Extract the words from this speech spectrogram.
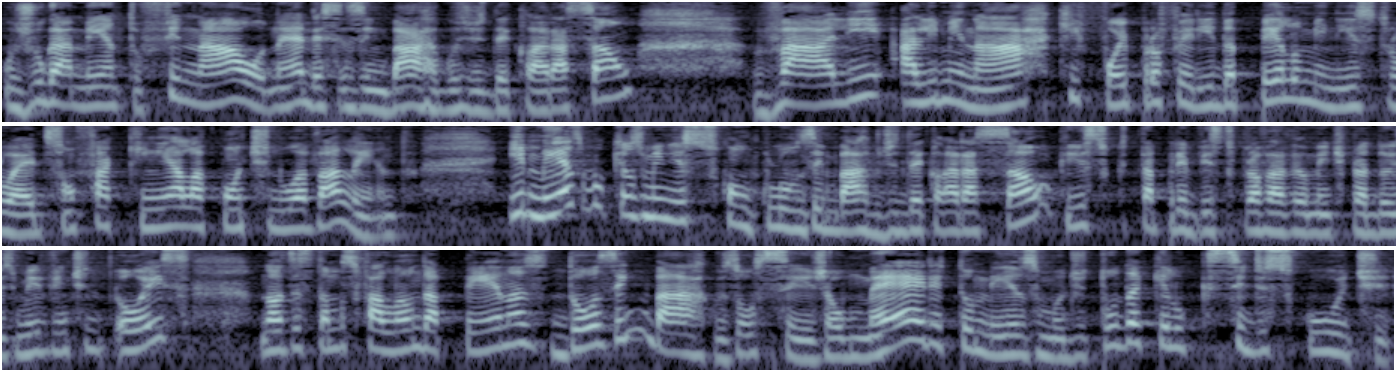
o julgamento final né, desses embargos de declaração, vale a liminar que foi proferida pelo ministro Edson Fachin, ela continua valendo. E mesmo que os ministros concluam os embargos de declaração, que isso está previsto provavelmente para 2022, nós estamos falando apenas dos embargos, ou seja, o mérito mesmo de tudo aquilo que se discute.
